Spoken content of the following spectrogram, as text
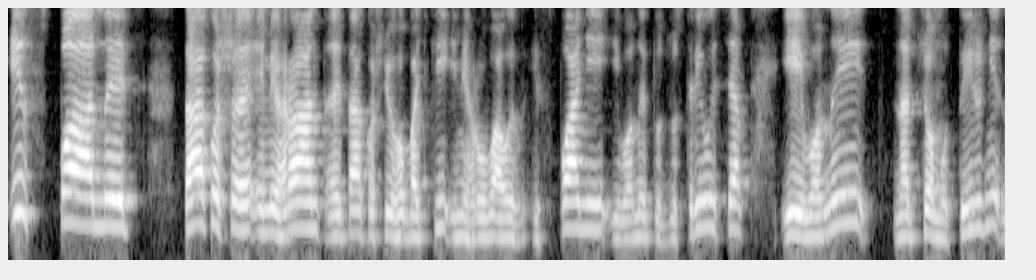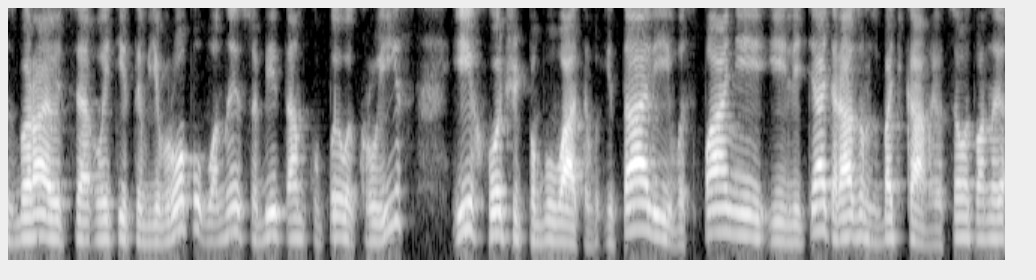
іспанець. Також е, емігрант, е, також його батьки емігрували з Іспанії, і вони тут зустрілися. І вони на цьому тижні збираються летіти в Європу. Вони собі там купили круїз і хочуть побувати в Італії, в Іспанії і літять разом з батьками. І Оце от вони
